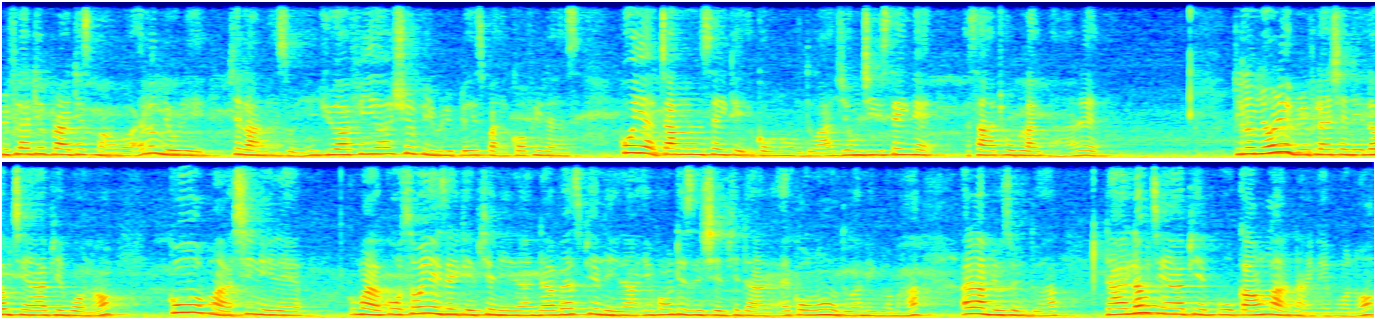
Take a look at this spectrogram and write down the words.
reflective practice မှာကောအဲ့လိုမျိုးတွေဖြစ်လာမယ်ဆိုရင် your fear should be replaced by confidence ကိုယ့်ရဲ့ကြောင်းရွံ့စိတ်တွေအကုန်လုံးကိုသူကယုံကြည်စိတ်နဲ့အစားထိုးပလိုက်ပါတဲ့ဒီလိုမျိုးတွေ reflection တွေလုပ်ခြင်းအပြင်ပေါ့နော်ကိုယ့်မှာရှိနေတဲ့ကိုမှကိုစိုးရိမ်စိတ်တွေဖြစ်နေတာ nervous ဖြစ်နေတာ informed decision ဖြစ်တာအကုန်လုံးကိုသူကနေပြီးမှအဲ့ဒါမျိုးဆိုရင်သူကဒါလောက်ခြင်းအပြင်ပိုကောင်းလာနိုင်တယ်ပေါ့နော်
